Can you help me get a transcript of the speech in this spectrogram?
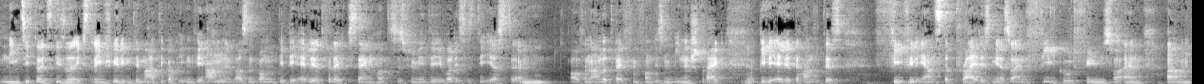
nimmt sich da jetzt dieser extrem schwierigen Thematik auch irgendwie an. Ich weiß nicht, wann man Billy Elliot vielleicht gesehen hat. Das ist für mich die, war dieses die erste mhm. Aufeinandertreffen von diesem Minenstreik. Ja. Billy Elliot behandelt es viel, viel ernster. Pride ist mehr so ein Feel-Good-Film, so ein, ähm,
